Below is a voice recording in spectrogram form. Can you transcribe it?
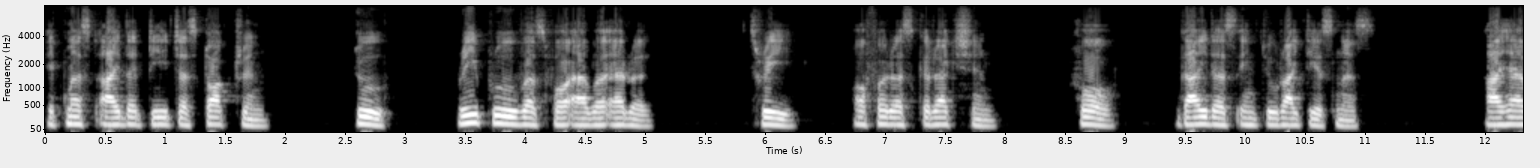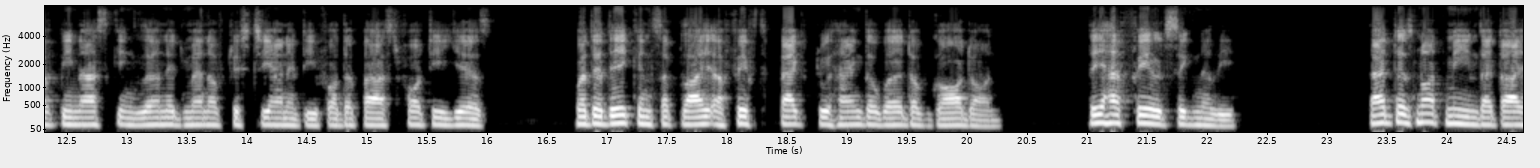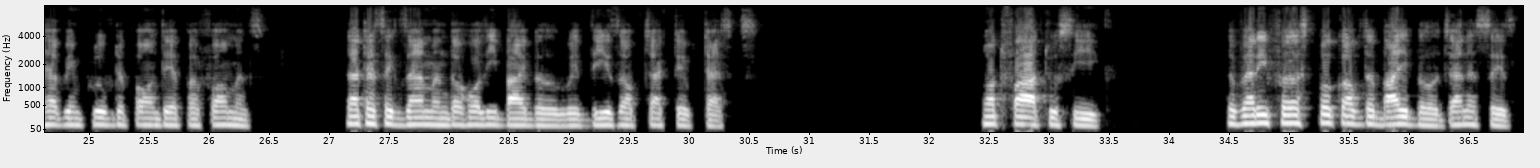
It must either teach us doctrine. 2 Reprove us for our error. 3. Offer us correction. 4. Guide us into righteousness. I have been asking learned men of Christianity for the past forty years whether they can supply a fifth peg to hang the word of God on. They have failed signally. That does not mean that I have improved upon their performance. Let us examine the Holy Bible with these objective tests not far to seek. The very first book of the Bible, Genesis,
